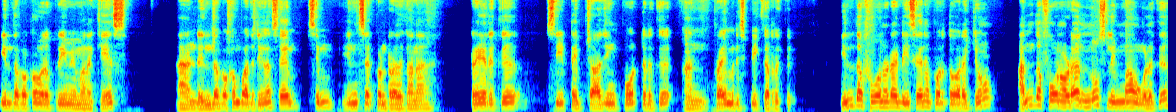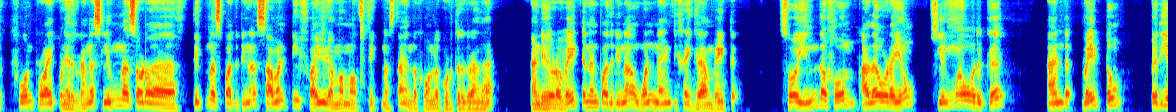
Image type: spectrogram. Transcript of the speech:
இந்த பக்கம் ஒரு ப்ரீமியமான கேஸ் அண்ட் இந்த பக்கம் பார்த்துட்டிங்கன்னா சேம் சிம் இன்செர்ட் பண்ணுறதுக்கான ட்ரே இருக்குது சி டைப் சார்ஜிங் போர்ட் இருக்குது அண்ட் ப்ரைமரி ஸ்பீக்கர் இருக்குது இந்த ஃபோனோட டிசைனை பொறுத்த வரைக்கும் அந்த ஃபோனோட இன்னும் ஸ்லிம்மாக உங்களுக்கு ஃபோன் ப்ரொவைட் பண்ணியிருக்கிறாங்க. ஸ்லிம்னஸோட திக்னஸ் பார்த்துட்டிங்கன்னா செவன்ட்டி ஃபைவ் எம்எம் ஆஃப் திக்னஸ் தான் இந்த ஃபோனில் கொடுத்துருக்குறாங்க. அண்ட் இதோட வெயிட் என்னென்னு பார்த்துட்டிங்கன்னா one ninety five gram weight so இந்த ஃபோன் அதோடையும் ஸ்லிம்மாகவும் இருக்குது அண்ட் வெயிட்டும் பெரிய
